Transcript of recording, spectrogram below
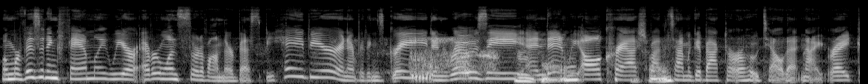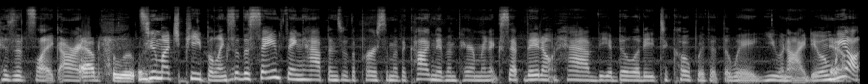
when we're visiting family, we are everyone's sort of on their best behavior and everything's great and rosy, mm-hmm. and then we all crash mm-hmm. by the mm-hmm. time we get back to our hotel that night, right? Because it's like, all right, absolutely too much peopling. So the same thing happens with a person with a cognitive impairment, except they don't have the ability to cope with it the way you and I do, and yeah. we all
